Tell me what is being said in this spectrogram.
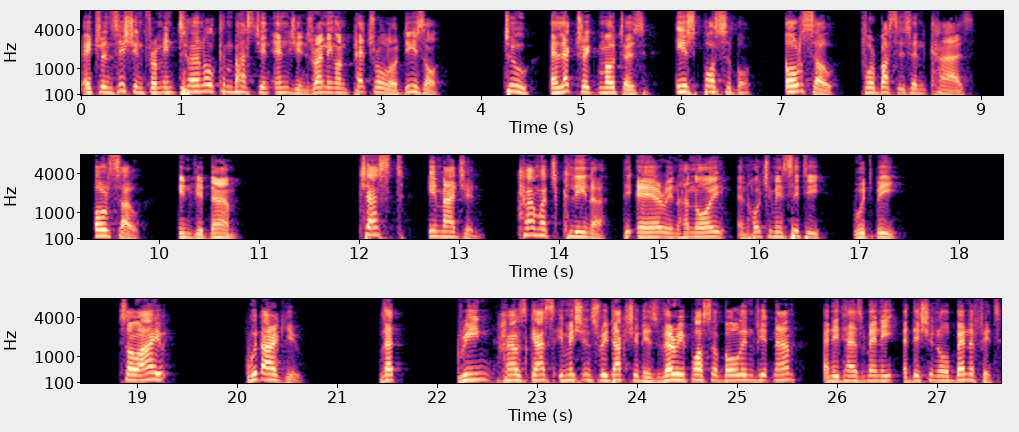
a transition from internal combustion engines running on petrol or diesel to electric motors is possible. Also for buses and cars, also in Vietnam. Just imagine how much cleaner the air in Hanoi and Ho Chi Minh City would be. So I would argue that greenhouse gas emissions reduction is very possible in Vietnam and it has many additional benefits.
